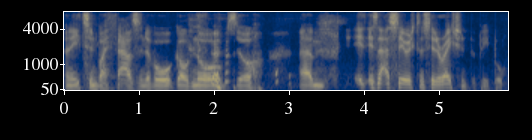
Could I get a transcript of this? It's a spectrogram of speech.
and eaten by thousands of golden orbs or um, is, is that a serious consideration for people?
